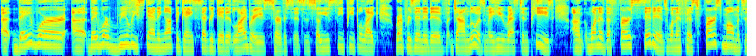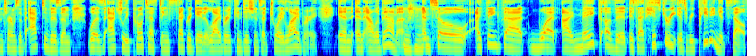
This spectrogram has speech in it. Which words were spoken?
uh, they were uh, they were really standing up against segregated library services. And so you see people like Representative John Lewis, may he rest in peace. Um, one of the first sit-ins, one of his first moments in terms of activism was actually protesting segregated library conditions at Troy Library in in Alabama. Mm-hmm. And so I think that what I make of it is that history is repeating itself.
